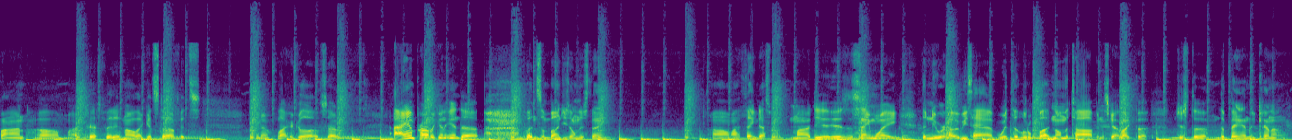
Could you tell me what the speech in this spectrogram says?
fine. Um, I test fit it and all that good stuff. It's, you know, like a glove. So I am probably going to end up putting some bungees on this thing. Um, I think that's what my idea is. The same way the newer Hobies have with the little button on the top and it's got like the just the, the band that kind of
